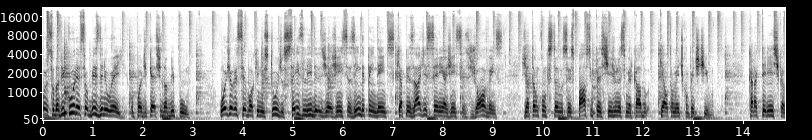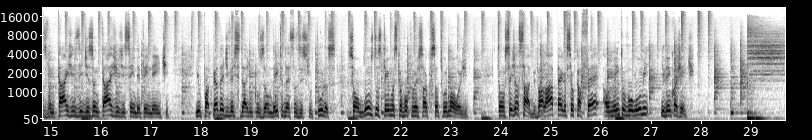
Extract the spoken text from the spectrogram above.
Oi, eu sou Davi Cury e esse é o Business New Way, o podcast da Bipool. Hoje eu recebo aqui no estúdio seis líderes de agências independentes que, apesar de serem agências jovens, já estão conquistando seu espaço e prestígio nesse mercado que é altamente competitivo. Características, vantagens e desvantagens de ser independente e o papel da diversidade e inclusão dentro dessas estruturas são alguns dos temas que eu vou conversar com essa turma hoje. Então você já sabe, vá lá, pega seu café, aumenta o volume e vem com a gente.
